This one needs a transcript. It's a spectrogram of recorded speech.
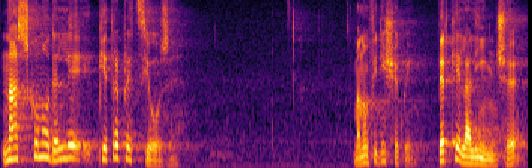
nascono delle pietre preziose. Ma non finisce qui, perché la lince,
